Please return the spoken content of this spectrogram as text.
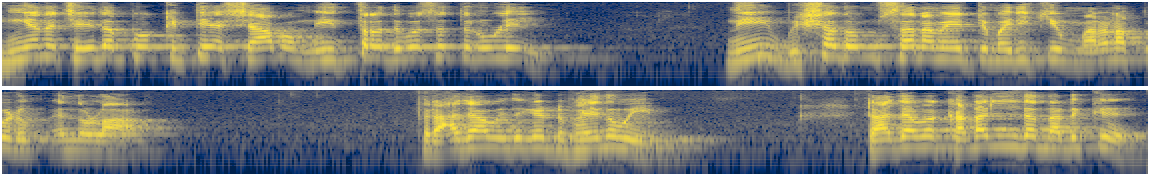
ഇങ്ങനെ ചെയ്തപ്പോൾ കിട്ടിയ ശാപം നീ ഇത്ര ദിവസത്തിനുള്ളിൽ നീ വിഷധ്വംസനമേറ്റ് മരിക്കും മരണപ്പെടും എന്നുള്ളതാണ് രാജാവ് ഇത് കേട്ട് ഭയന്നുപോയി. രാജാവ് കടലിന്റെ നടുക്ക്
